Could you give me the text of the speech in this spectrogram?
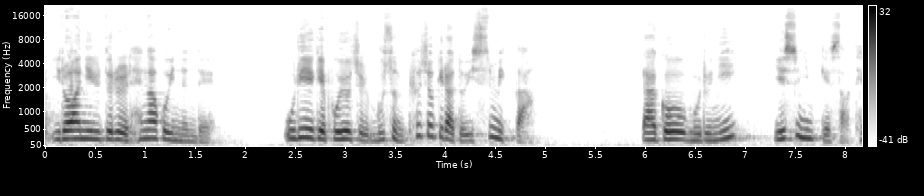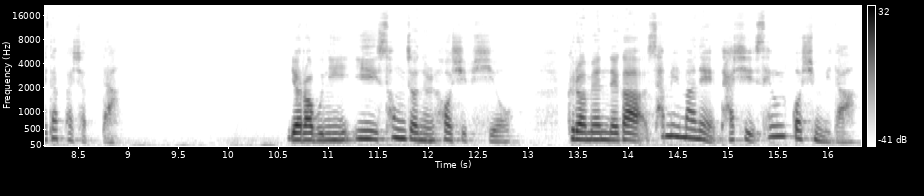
이러한 일들을 행하고 있는데 우리에게 보여줄 무슨 표적이라도 있습니까? 라고 물으니 예수님께서 대답하셨다. 여러분이 이 성전을 허십시오. 그러면 내가 3일 만에 다시 세울 것입니다.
